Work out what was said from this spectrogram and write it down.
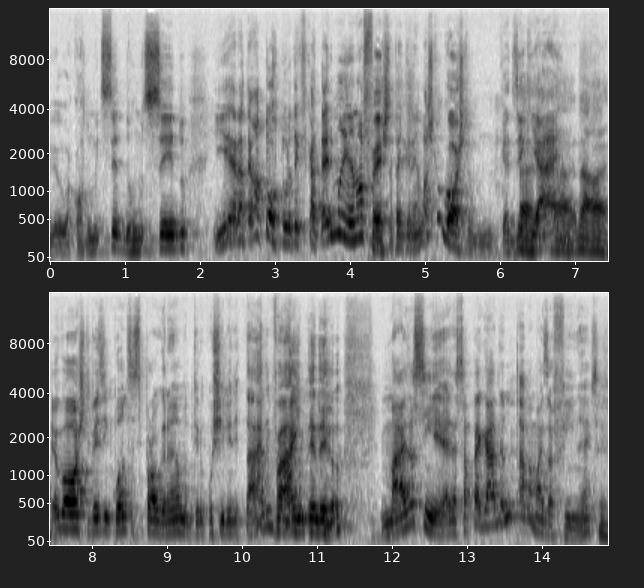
eu acordo muito cedo, durmo muito cedo. E era até uma tortura ter que ficar até de manhã numa festa, tá entendendo? Acho que eu gosto. Quer dizer é, que, ah, não, é. eu gosto, de vez em quando, esse programa, tiro um cochilinho de tarde e vai, entendeu? Mas, assim, essa pegada eu não estava mais afim, né? Sim.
